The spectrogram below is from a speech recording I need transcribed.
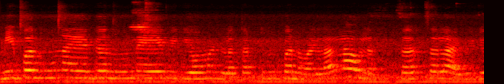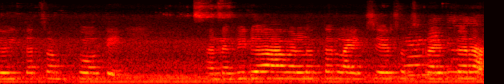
मी बनवू नये बनवू नये व्हिडिओ म्हटलं तर तुम्ही बनवायला लावलं. तर चला व्हिडिओ इथं संपवते. आणि व्हिडिओ आवडला तर लाईक शेअर सबस्क्राईब करा.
